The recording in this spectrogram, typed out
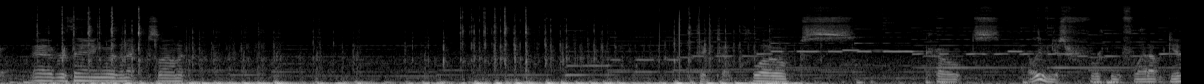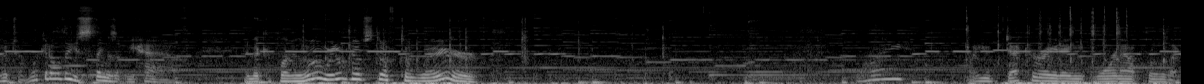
go. Everything with an X on it. Pigtail cloaks, coats. I'll even just freaking flat out give it to him. Look at all these things that we have. And they're complaining, oh, we don't have stuff to wear. Why are you decorating worn out clothing?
